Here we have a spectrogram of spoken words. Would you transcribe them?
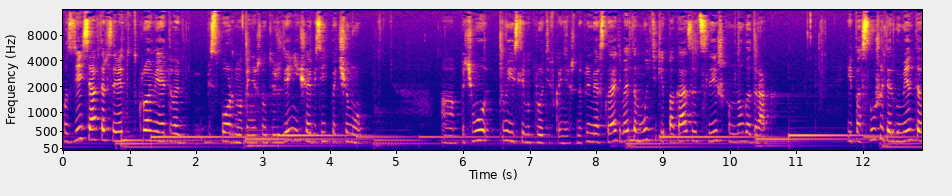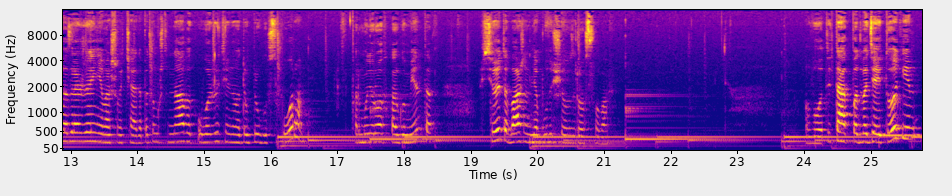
Вот здесь автор советует, кроме этого бесспорного, конечно, утверждения, еще объяснить, почему. А, почему, ну, если вы против, конечно. Например, сказать, в этом мультике показывают слишком много драк. И послушать аргументы возражения вашего чада, потому что навык уважительного друг другу спора формулировка аргументов, все это важно для будущего взрослого. Вот. Итак, подводя итоги,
